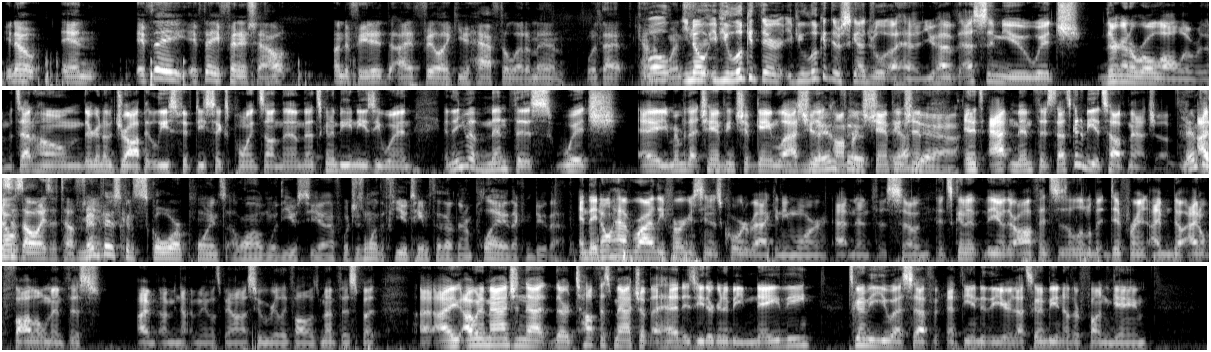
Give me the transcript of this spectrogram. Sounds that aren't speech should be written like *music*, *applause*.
You know, and if they if they finish out undefeated, I feel like you have to let them in with that kind of well, you know, if you look at their if you look at their schedule ahead, you have SMU, which they're gonna roll all over them. It's at home. They're gonna drop at least 56 points on them. That's gonna be an easy win. And then you have Memphis, which hey, you remember that championship game last year, that conference Memphis, yeah. championship, Yeah. and it's at Memphis. That's gonna be a tough matchup. I Memphis don't, is always a tough team. Memphis can score points along with UCF, which is one of the few teams that they're going to play that can do that. and they don't have Riley Ferguson as quarterback anymore at Memphis. So it's gonna, you know, their offense is a little bit different. I don't, I don't follow Memphis. I, I mean, I mean, let's be honest, who really follows Memphis? But I, I would imagine that their toughest matchup ahead is either going to be Navy. It's going to be USF at the end of the year. That's going to be another fun game,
